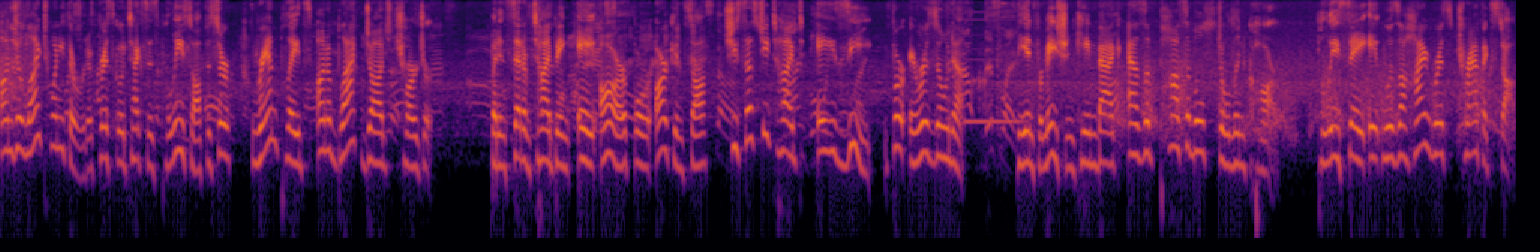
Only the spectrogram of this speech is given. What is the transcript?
On July 23rd, a Frisco, Texas police officer ran plates on a black Dodge Charger. But instead of typing AR for Arkansas, she says she typed AZ for Arizona. The information came back as a possible stolen car. Police say it was a high risk traffic stop,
